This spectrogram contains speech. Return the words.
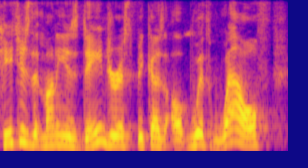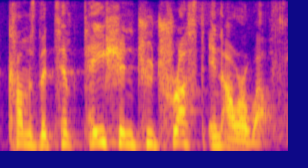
teaches that money is dangerous because uh, with wealth comes the temptation to trust in our wealth.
